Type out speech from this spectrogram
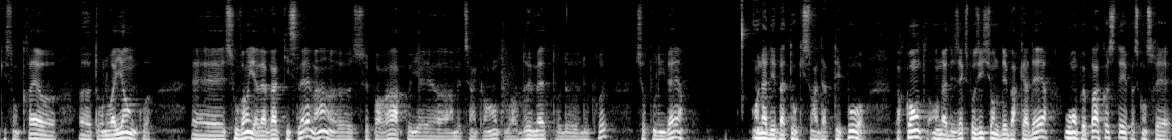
qui sont très euh, tournoyants, quoi. Et souvent, il y a la vague qui se lève. Hein. c'est pas rare qu'il y ait 1m50, voire 2 mètres de, creux, surtout l'hiver. On a des bateaux qui sont adaptés pour. Par contre, on a des expositions de débarcadères où on peut pas accoster parce qu'on serait,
